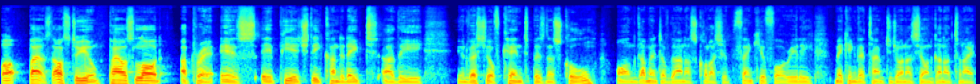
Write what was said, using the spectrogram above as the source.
well, Pius, that was to you. Pius Lord Apre is a PhD candidate at the University of Kent Business School on Government of Ghana scholarship. Thank you for really making the time to join us here on Ghana Tonight.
